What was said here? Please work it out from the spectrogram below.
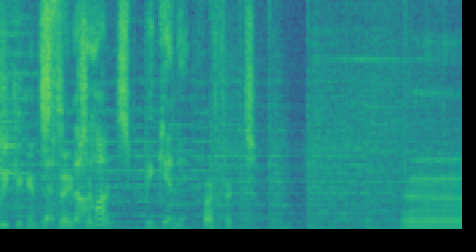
Weak against Letting the hunt begin. perfect. Uh,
